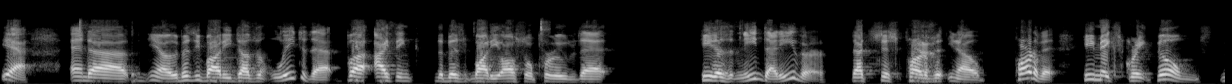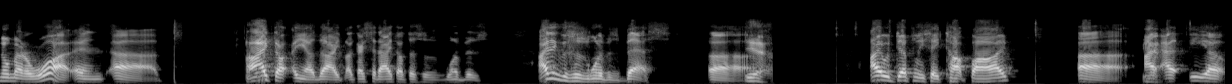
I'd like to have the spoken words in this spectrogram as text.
Yeah, and uh, you know the busybody doesn't lead to that, but I think the busybody also proves that he doesn't need that either. That's just part yeah. of it, you know, part of it. He makes great films no matter what, and uh, I thought, you know, like I said, I thought this was one of his. I think this is one of his best. Uh, yeah, I would definitely say top five. Uh, yeah. I, I, you know,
